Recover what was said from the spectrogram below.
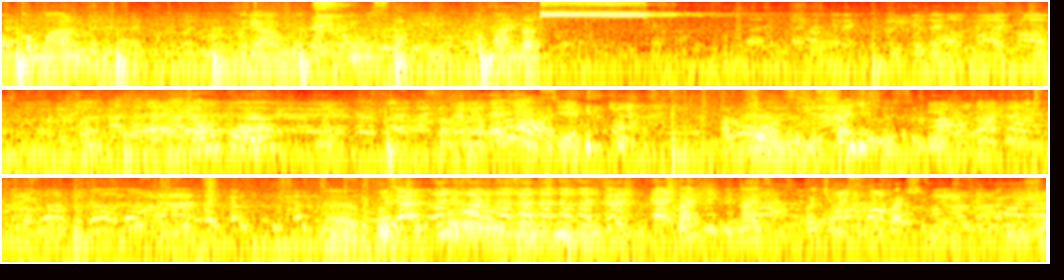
команд. Морял Юста. Команда. Саме е, забезпечили собі е, стадії і навіть забезпечили собі перше місце, тому що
